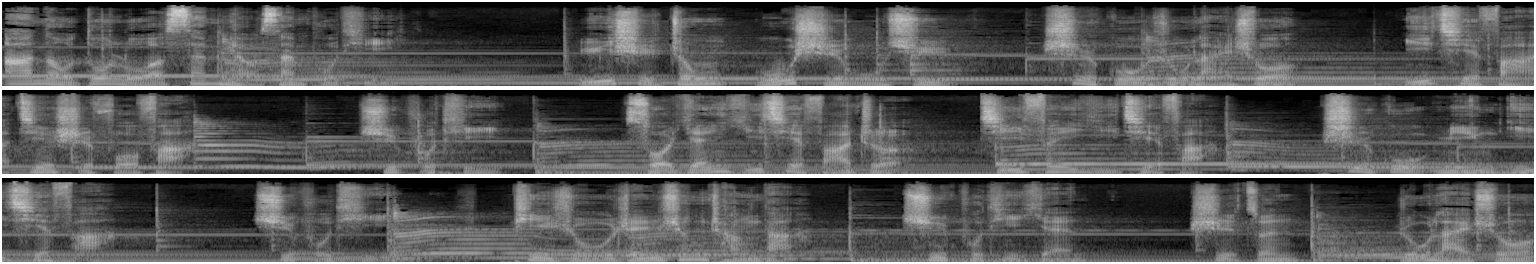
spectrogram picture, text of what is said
阿耨多罗三藐三菩提，于世中无实无虚。是故如来说，一切法皆是佛法。须菩提，所言一切法者，即非一切法，是故名一切法。须菩提，譬如人生长大。须菩提言：世尊，如来说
